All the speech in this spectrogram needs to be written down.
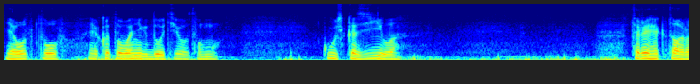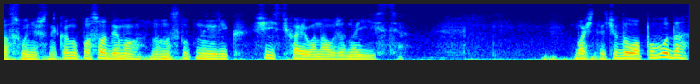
Я от то, як ото в анекдоті, отому кузька з'їла 3 гектара соняшника. Ну посадимо на наступний рік 6, хай вона вже наїсться. Бачите, чудова погода.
